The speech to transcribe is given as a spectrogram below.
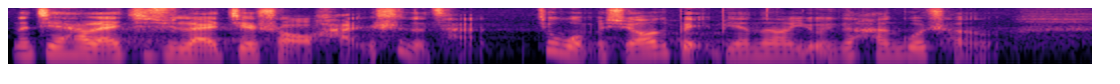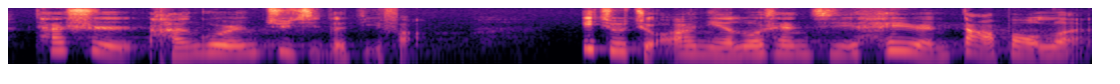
那接下来继续来介绍韩式的餐。就我们学校的北边呢，有一个韩国城，它是韩国人聚集的地方。一九九二年洛杉矶黑人大暴乱，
